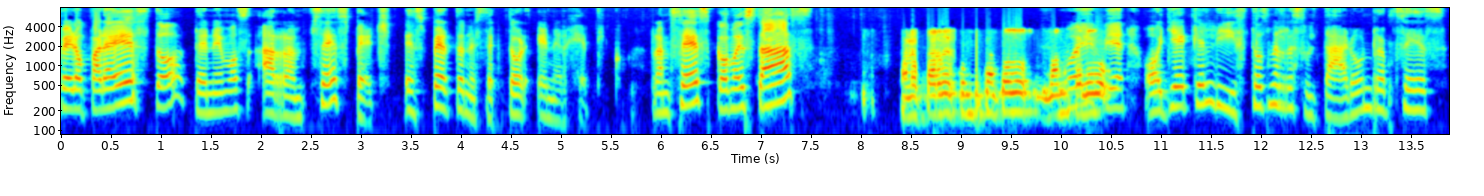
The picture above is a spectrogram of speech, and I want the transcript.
pero para esto tenemos a Ramsés Pech, experto en el sector energético. Ramsés, ¿cómo estás? Buenas tardes, ¿cómo están todos? Muy bien. Oye, qué listos me resultaron, Ramsés.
